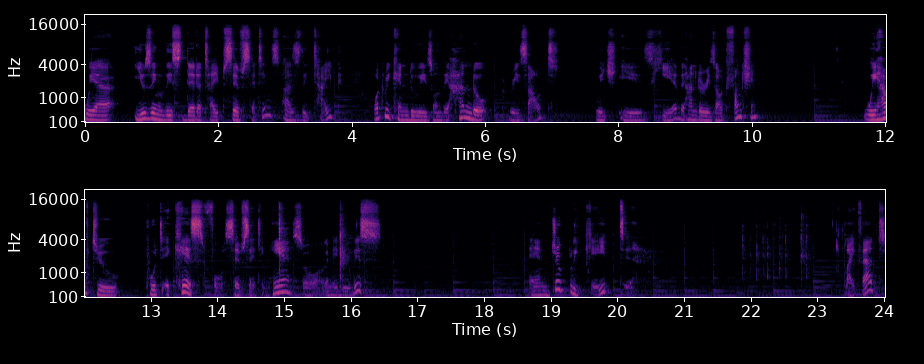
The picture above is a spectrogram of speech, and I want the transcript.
we are using this data type save settings as the type what we can do is on the handle result which is here the handle result function we have to put a case for save setting here. So let me do this and duplicate like that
